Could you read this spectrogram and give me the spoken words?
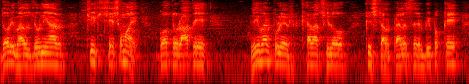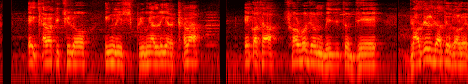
দরিভাল জুনিয়র ঠিক সে সময় গত রাতে লিভারপুলের খেলা ছিল ক্রিস্টাল প্যালেসের বিপক্ষে। এই খেলাটি ছিল ইংলিশ প্রিমিয়ার লিগের খেলা। এ কথা সর্বজন বিদিত যে ব্রাজিল জাতীয় দলের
